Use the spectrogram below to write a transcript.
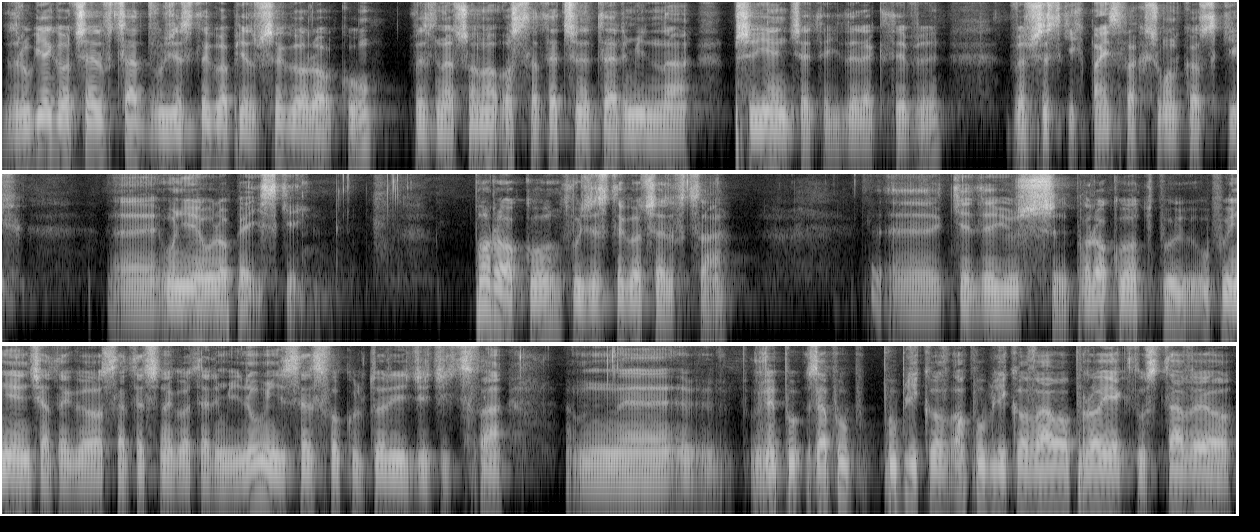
2 czerwca 2021 roku wyznaczono ostateczny termin na przyjęcie tej dyrektywy we wszystkich państwach członkowskich e, Unii Europejskiej. Po roku, 20 czerwca, e, kiedy już po roku od upłynięcia tego ostatecznego terminu Ministerstwo Kultury i Dziedzictwa mm, e, opublikowało projekt ustawy o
